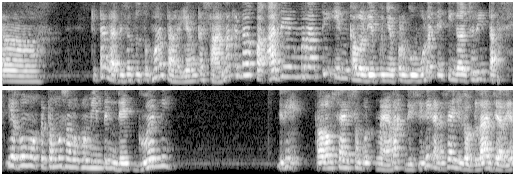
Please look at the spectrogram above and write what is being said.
uh, kita nggak bisa tutup mata. Yang ke sana kenapa? Ada yang merhatiin kalau dia punya pergumulan dia tinggal cerita. Ya gue mau ketemu sama pemimpin date gue nih jadi kalau saya sebut merek di sini karena saya juga belajar ya,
